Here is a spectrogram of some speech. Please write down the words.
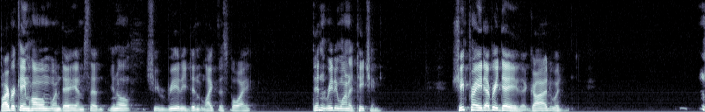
Barbara came home one day and said, You know, she really didn't like this boy, didn't really want to teach him. She prayed every day that God would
